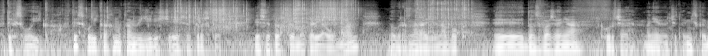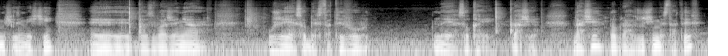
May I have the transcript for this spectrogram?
w tych słoikach. W tych słoikach, no tam widzieliście, jeszcze troszkę, jeszcze troszkę materiału mam. Dobra, na razie na bok. Y, do zważenia, kurczę, no nie wiem, czy ta miska mi się zmieści. Y, do zważenia użyję sobie statywu. No jest, okej, da się. Da się? Dobra, wrzucimy statyw.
